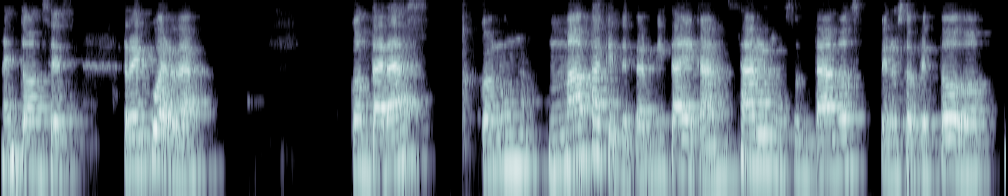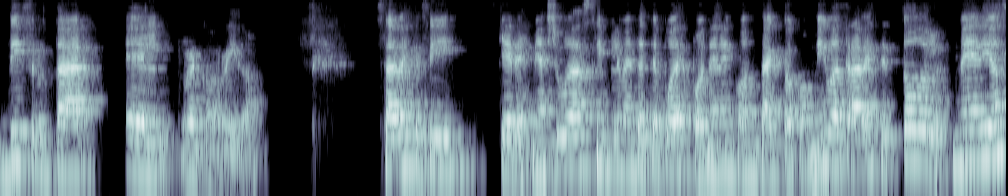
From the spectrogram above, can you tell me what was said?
Entonces, recuerda, contarás con un mapa que te permita alcanzar los resultados, pero sobre todo disfrutar el recorrido. Sabes que si quieres mi ayuda, simplemente te puedes poner en contacto conmigo a través de todos los medios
